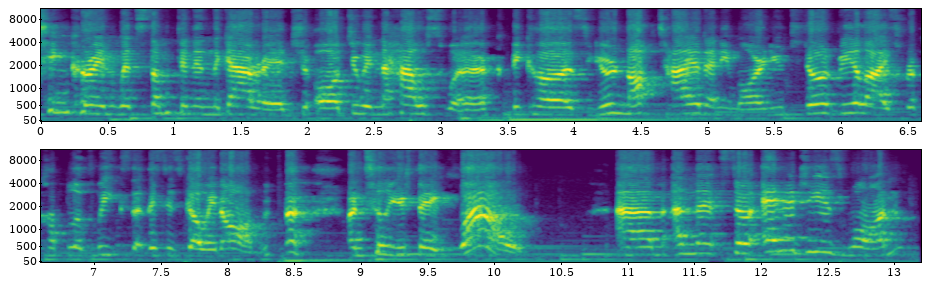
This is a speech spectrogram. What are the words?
tinkering with something in the garage or doing the housework because you're not tired anymore and you don't realize for a couple of weeks that this is going on until you think, wow, um, and then, so energy is one.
